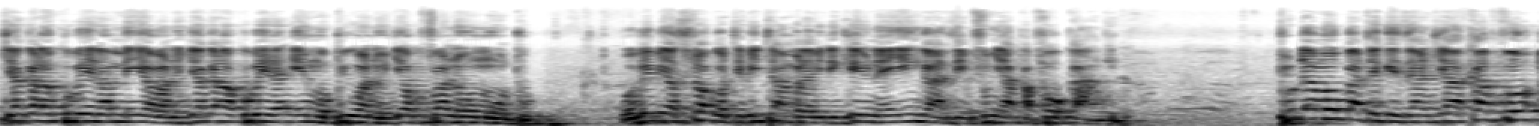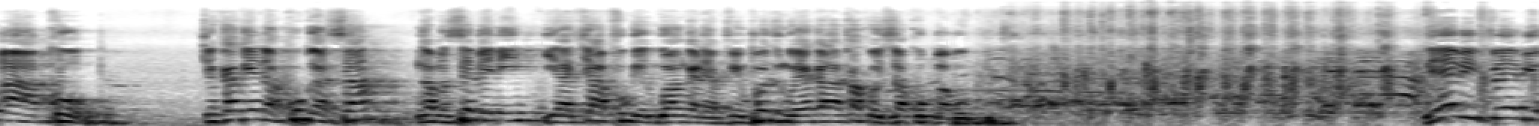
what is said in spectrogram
Njagala kubeera meya wano njagala kubeera mp wano nja kufa n'omuntu. Oba ebyaswago tebitambula birikeyo naye nga nze nfunye akafo kange tuddamu bategeeza nti akafo ako tekagenda kugasa nga museveni yakyafuga eggwanga lyaffe mpozi ngaoyagala kakozesa kubba bubbi. N'ebifo ebyo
